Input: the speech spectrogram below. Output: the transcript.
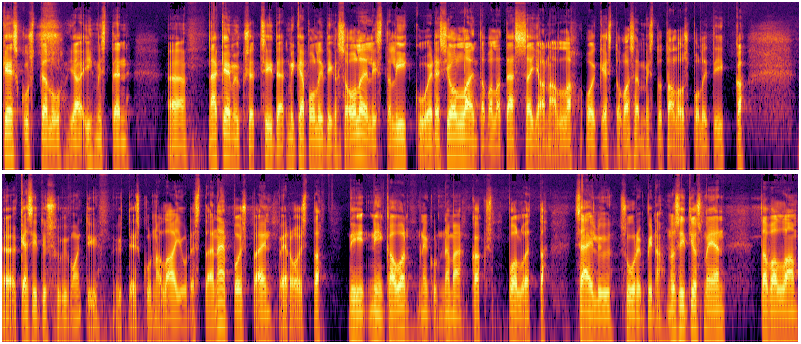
keskustelu ja ihmisten näkemykset siitä, että mikä politiikassa oleellista liikkuu edes jollain tavalla tässä janalla, oikeisto, vasemmisto, talouspolitiikka, käsitys hyvinvointiyhteiskunnan laajuudesta ja näin poispäin, veroista, niin, niin kauan niin kuin nämä kaksi puoluetta säilyy suurimpina. No sitten jos meidän tavallaan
